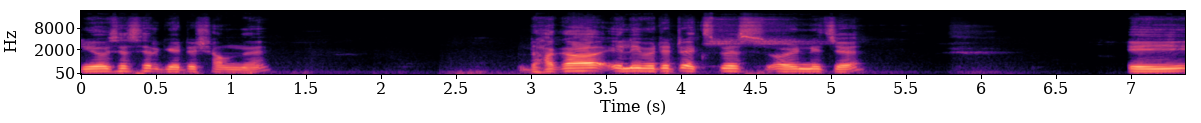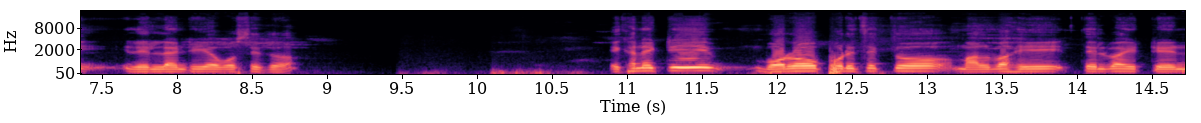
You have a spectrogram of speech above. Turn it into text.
ডিওএসএস এর গেটের সামনে ঢাকা এলিভেটেড এক্সপ্রেস ওয়ের নিচে এই রেল লাইনটি অবস্থিত। এখানে একটি বড় পরিত্যক্ত মালবাহী তেলবাহী ট্রেন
